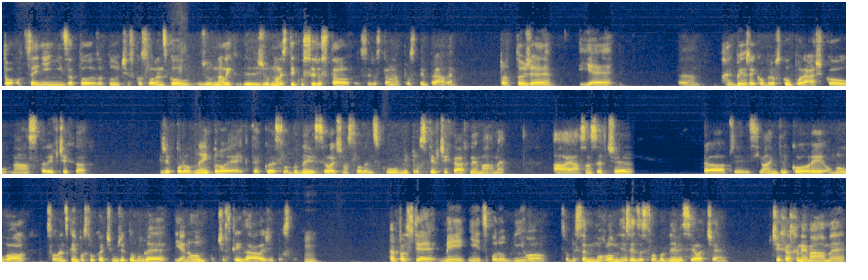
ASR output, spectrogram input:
to ocenění za, to, za tu československou žurnali, žurnalistiku si dostal, si dostal naprostým právem. Protože je, ehm, jak bych řekl, obrovskou porážkou nás tady v Čechách, že podobný projekt, jako je Slobodný vysílač na Slovensku, my prostě v Čechách nemáme. A já jsem se včera při vysílání Trikolory omlouval slovenským posluchačům, že to bude jenom o českých záležitostech. Hmm. Prostě my nic podobného, co by se mohlo měřit se slobodným vysílačem, v Čechách nemáme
